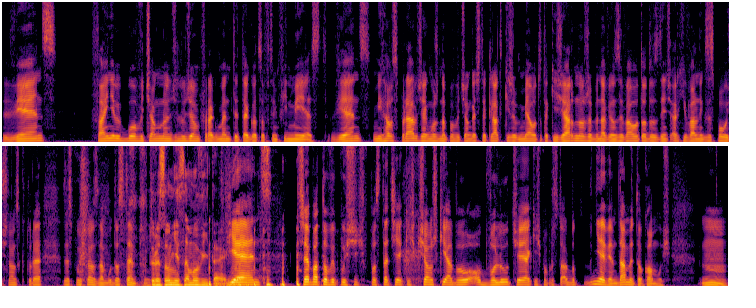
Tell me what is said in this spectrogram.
Więc fajnie by było wyciągnąć ludziom fragmenty tego, co w tym filmie jest. Więc Michał sprawdzi, jak można powyciągać te klatki, żeby miało to takie ziarno, żeby nawiązywało to do zdjęć archiwalnych zespołu Śląsk, które zespół Śląsk nam udostępni. Które są niesamowite. Więc trzeba to wypuścić w postaci jakiejś książki albo obwolucie, jakieś po prostu, albo nie wiem, damy to komuś. Mm,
